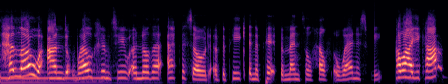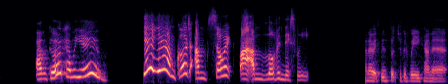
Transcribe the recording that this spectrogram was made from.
Hello, and welcome to another episode of The Peak and the Pit for Mental Health Awareness Week. How are you, Kat? I'm good. How are you? Yeah, yeah, I'm good. I'm so excited. I'm loving this week. I know it's been such a good week, and it.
